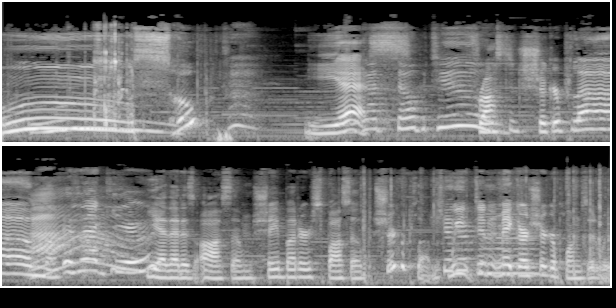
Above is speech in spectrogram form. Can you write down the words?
ooh, mm. soap. Got Yes. soap too. Frosted sugar plum. Ah. Isn't that cute? Yeah, that is awesome. Shea butter, spa soap, sugar plums. we Sugar didn't make our sugar plums, did we?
